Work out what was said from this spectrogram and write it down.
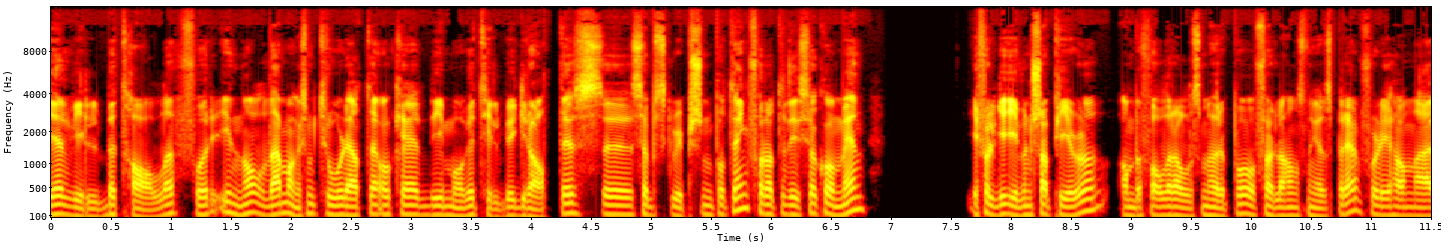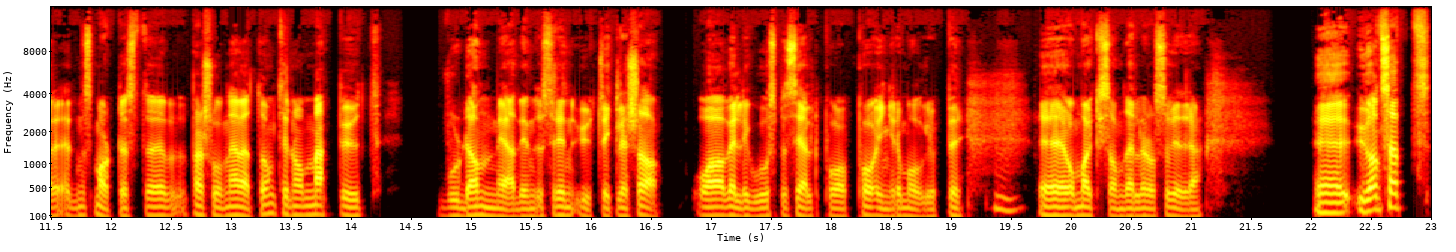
vil betale for innhold. Det er mange som tror det at ok, de må vi tilby gratis uh, subscription på ting for at de skal komme inn. Ifølge Even Shapiro anbefaler alle som hører på å følge hans nyhetsbrev, fordi han er den smarteste personen jeg vet om til å mappe ut hvordan medieindustrien utvikler seg, og er veldig god spesielt på, på yngre målgrupper mm. eh, og markedsandeler osv. Eh, uansett,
